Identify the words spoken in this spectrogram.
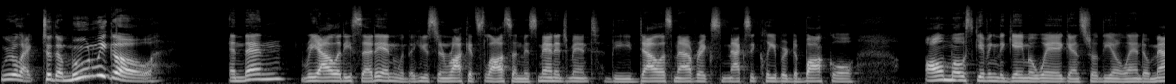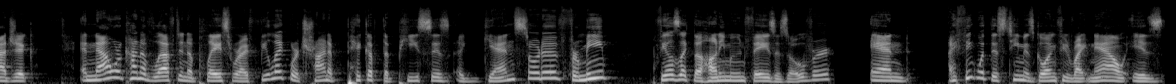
we were like, to the moon we go. And then reality set in with the Houston Rockets loss on mismanagement, the Dallas Mavericks Maxi Kleber debacle, almost giving the game away against the Orlando Magic. And now we're kind of left in a place where I feel like we're trying to pick up the pieces again, sort of. For me, it feels like the honeymoon phase is over. And I think what this team is going through right now is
